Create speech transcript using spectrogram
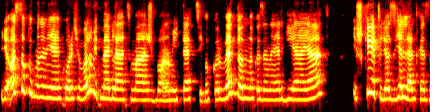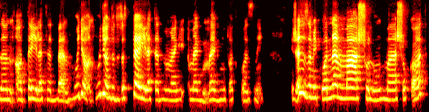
Ugye azt szoktuk mondani ilyenkor, hogyha valamit meglátsz másban, ami tetszik, akkor vedd annak az energiáját, és kérd, hogy az jelentkezzen a te életedben. Hogyan, hogyan tudod a te életedben meg, meg, megmutatkozni. És ez az, amikor nem másolunk másokat,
